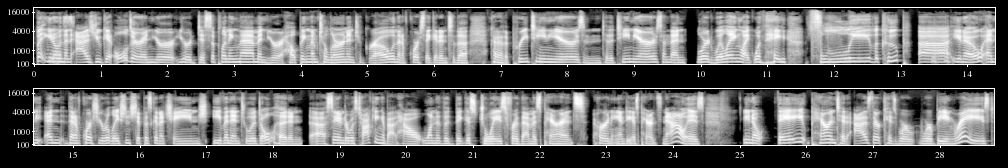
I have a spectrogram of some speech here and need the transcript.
But you know, and then as you get older and you're you're disciplining them and you're helping them to learn and to grow, and then of course they get into the kind of the preteen years and into the teen years, and then Lord willing, like when they flee the coop, uh, you know, and and then of course your relationship is going to change even into adulthood. And uh, Sandra was talking about how one of the biggest joys for them as parents, her and Andy as parents now, is you know they parented as their kids were were being raised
